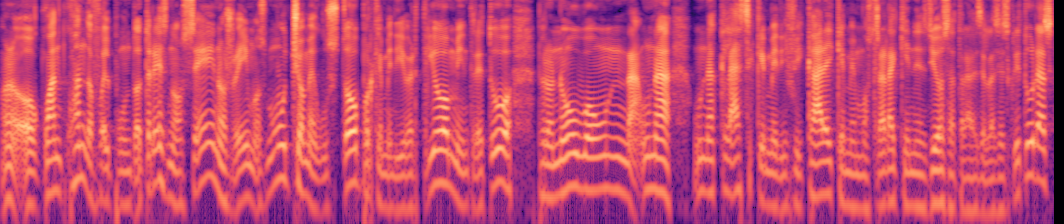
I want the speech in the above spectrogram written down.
o, cuándo, fue el punto tres, no sé, nos reímos mucho, me gustó porque me divirtió, me entretuvo, pero no hubo un una, una, clase que me edificara y que me mostrara quién es Dios a través de las escrituras.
